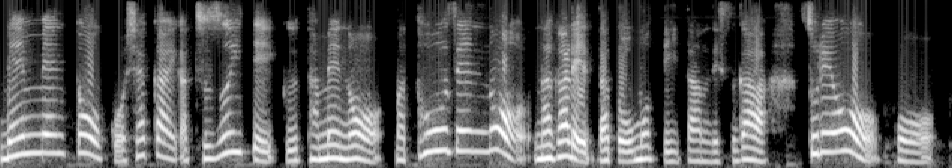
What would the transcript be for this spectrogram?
う連綿とこう社会が続いていくための、まあ、当然の流れだと思っていたんですがそれをこう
